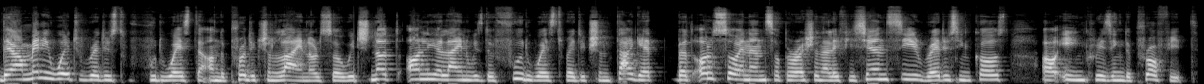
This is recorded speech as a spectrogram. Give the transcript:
There are many ways to reduce food waste on the production line also, which not only align with the food waste reduction target, but also enhance operational efficiency, reducing cost, or increasing the profit.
